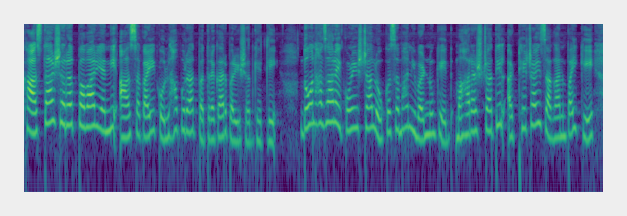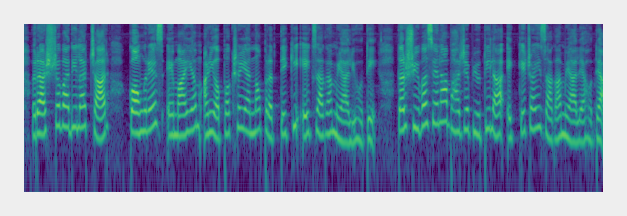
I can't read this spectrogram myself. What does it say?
खासदार शरद पवार यांनी आज सकाळी कोल्हापुरात पत्रकार परिषद घेतली. दोन हजार एकोणीसच्या लोकसभा निवडणुकीत महाराष्ट्रातील अठ्ठेचाळीस जागांपैकी राष्ट्रवादीला चार काँग्रेस एमआयएम आणि अपक्ष यांना प्रत्येकी एक जागा मिळाली होती. तर शिवसेना भाजप युतीला एक्केचाळीस जागा मिळाल्या होत्या.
